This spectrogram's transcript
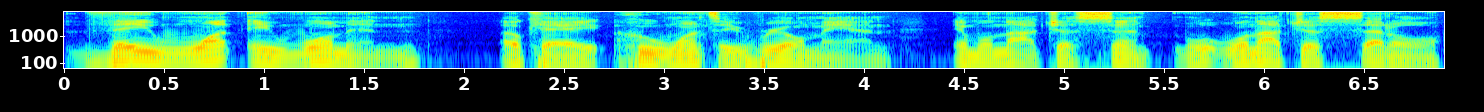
they want a woman, okay, who wants a real man and will not just sim- will not just settle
